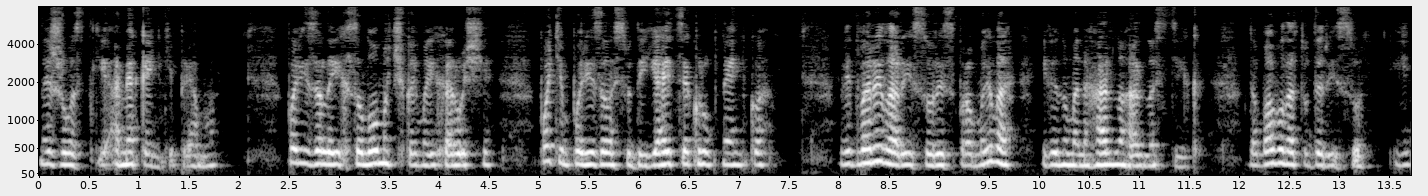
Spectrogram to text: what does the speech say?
не жорсткі, а м'якенькі прямо. Порізала їх соломочкою, мої хороші. Потім порізала сюди яйця крупненько. Відварила рису, рис промила, і він у мене гарно-гарно стік. Добавила туди рису і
